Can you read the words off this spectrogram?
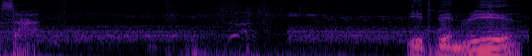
Closer. It been real.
